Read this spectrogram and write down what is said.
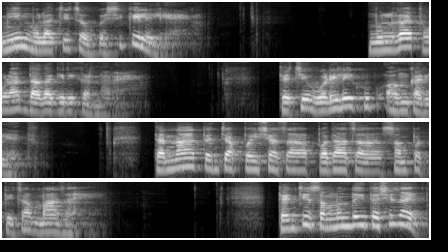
मी मुलाची चौकशी केलेली आहे. मुलगा थोडा दादागिरी करणार आहे. त्याचे वडीलही खूप अहंकारी आहेत. त्यांना त्यांच्या पैशाचा पदाचा संपत्तीचा माज आहे. त्यांचे संबंधही तसेच आहेत.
